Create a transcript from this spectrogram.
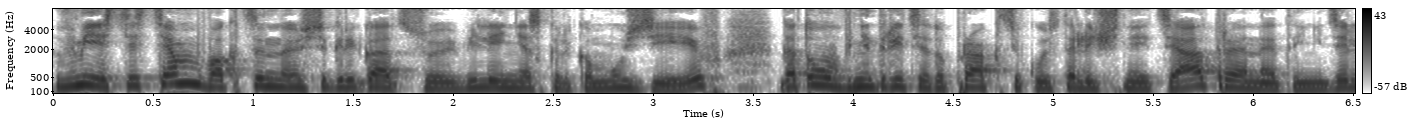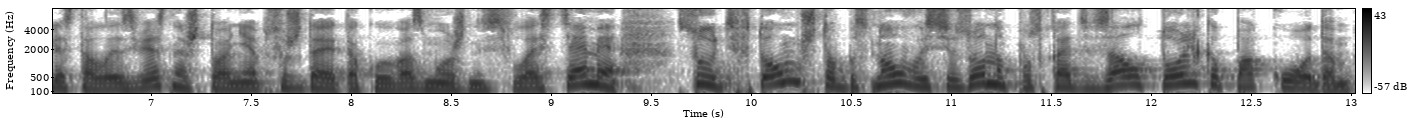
Вместе с тем вакцинную сегрегацию ввели несколько музеев. Готовы внедрить эту практику и столичные театры. На этой неделе стало известно, что они обсуждают такую возможность с властями. Суть в том, чтобы с нового сезона пускать в зал только по кодам.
